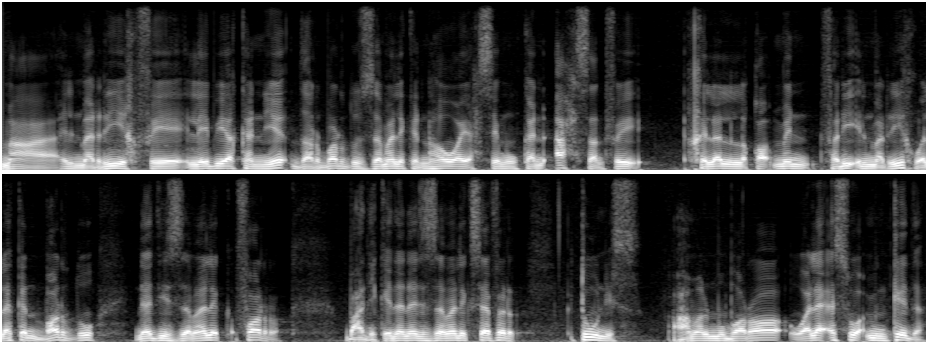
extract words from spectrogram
مع المريخ في ليبيا. كان يقدر برضو الزمالك إن هو يحسمه كان أحسن في خلال اللقاء من فريق المريخ ولكن برضو نادي الزمالك فرط بعد كده نادي الزمالك سافر تونس عمل مباراة ولا أسوأ من كده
